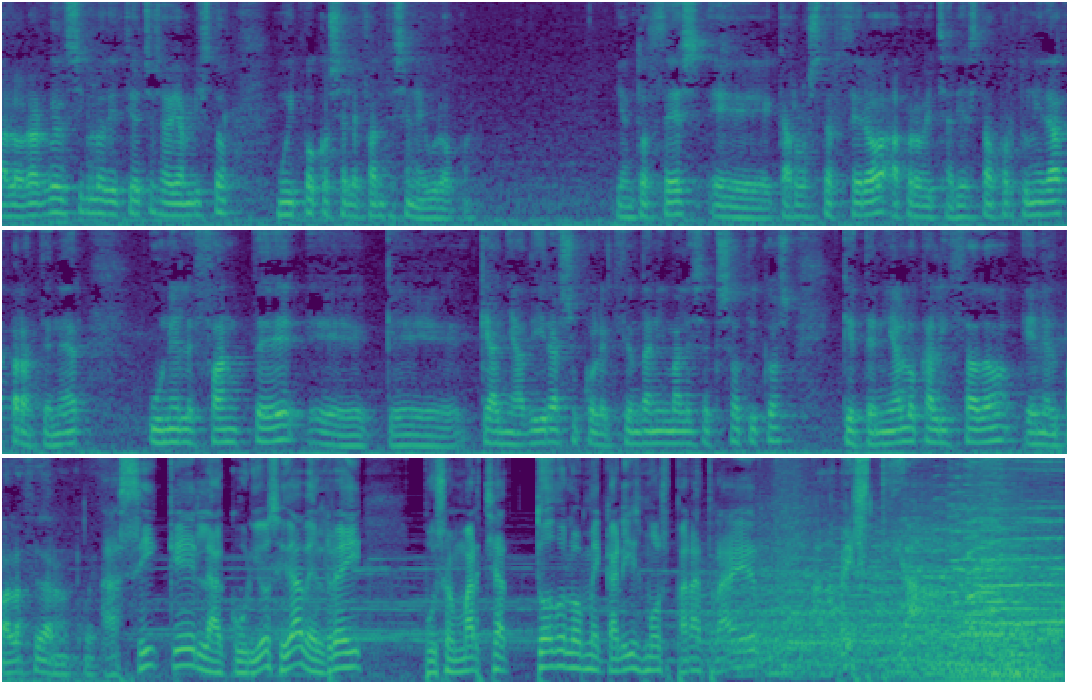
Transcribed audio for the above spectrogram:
A lo largo del siglo XVIII se habían visto muy pocos elefantes en Europa. Y entonces eh, Carlos III aprovecharía esta oportunidad para tener un elefante eh, que, que añadir a su colección de animales exóticos que tenía localizado en el Palacio de Aranjuez. Así que la curiosidad del rey puso en marcha todos los mecanismos para traer a la bestia.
